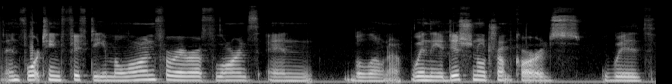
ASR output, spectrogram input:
and 1450 in Milan, Ferrara, Florence, and Bologna. When the additional trump cards with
